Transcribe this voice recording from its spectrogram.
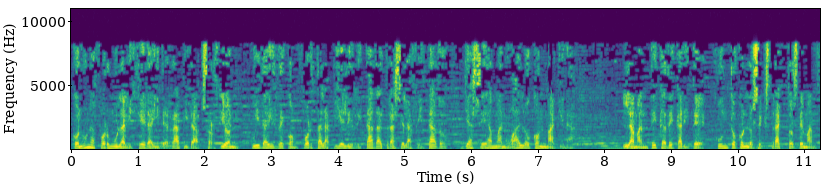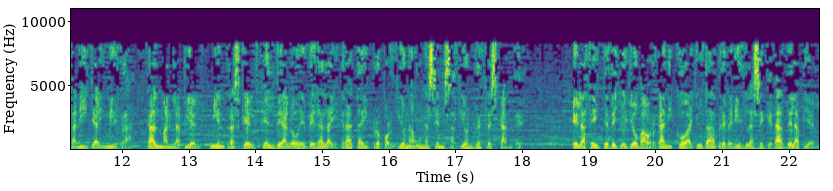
Con una fórmula ligera y de rápida absorción, cuida y reconforta la piel irritada tras el afeitado, ya sea manual o con máquina. La manteca de karité, junto con los extractos de manzanilla y mirra, calman la piel, mientras que el gel de aloe vera la hidrata y proporciona una sensación refrescante. El aceite de yoyoba orgánico ayuda a prevenir la sequedad de la piel.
